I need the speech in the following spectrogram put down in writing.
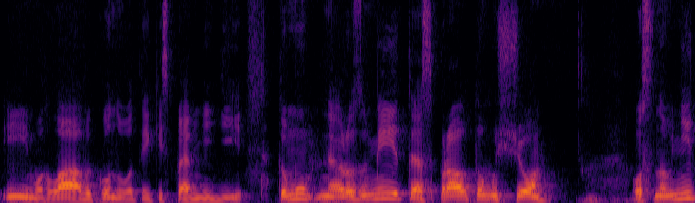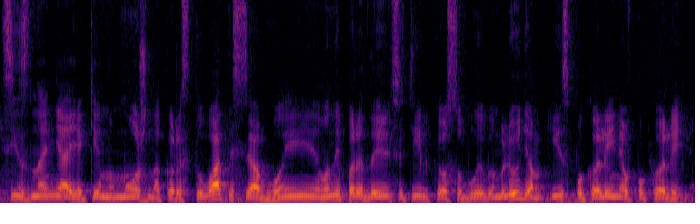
і могла виконувати якісь певні дії. Тому розумієте, справа в тому, що. Основні ці знання, якими можна користуватися, вони, передаються тільки особливим людям і з покоління в покоління.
